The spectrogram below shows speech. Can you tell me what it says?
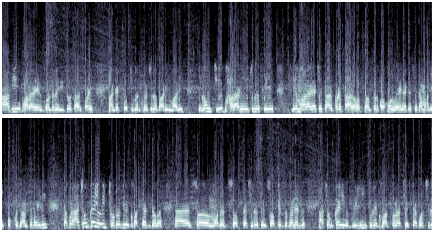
না দিয়ে ভাড়া রেল কন্ট্রোলে দিত, তারপরে হান্ড্রেড প্রতিকোধ করেছিল বাড়ির মালিক, এবং যে ভাড়া নিয়েছিল সে সে মারা গেছে, তারপরে তার হস্তান্তর কখন হয়ে গেছে সেটা মালিক পক্ষ জানতে পারিনি। তারপর আচমকাই ওই ছোট যে ঘরটার দোকান মদের শপটা ছিল, সেই শপের দোকানের আচমকাই বিল্ডিং তুলে ঘর তোলার চেষ্টা করছিল।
